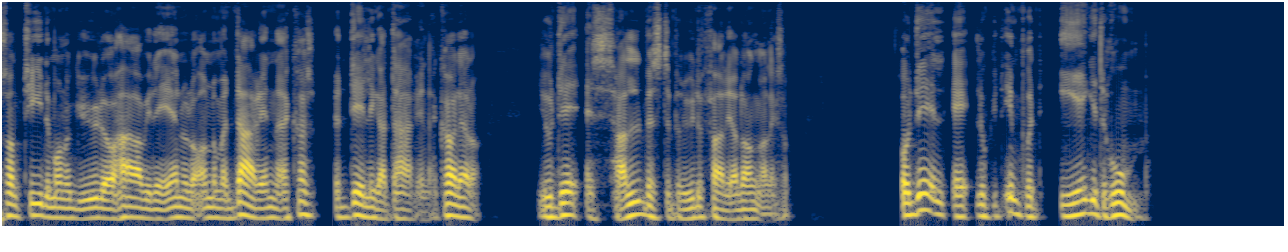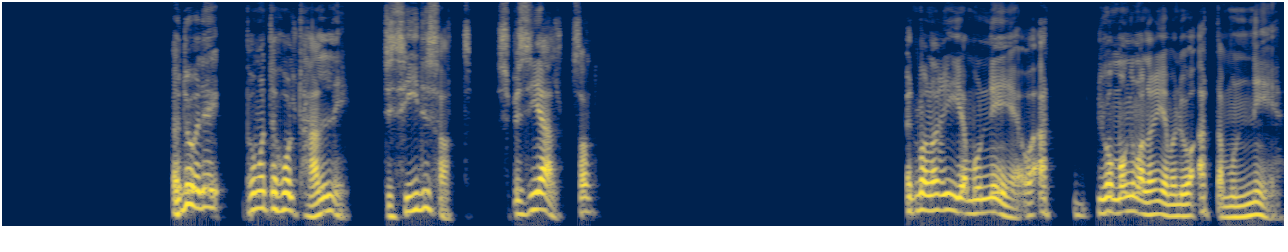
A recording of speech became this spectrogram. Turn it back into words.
sånn Tidemann og Gud, og her har vi det ene og det andre, men der inne, hva, det ligger der inne. Hva er det, da? Jo, det er selveste brudeferdige Hardanger, liksom og det er lukket inn på et eget rom. Da er det på en måte holdt hellig, tilsidesatt, spesielt, sant? Et maleri av Monet og et, Du har mange malerier, men du har ett av Monet.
